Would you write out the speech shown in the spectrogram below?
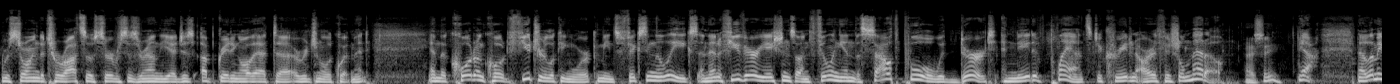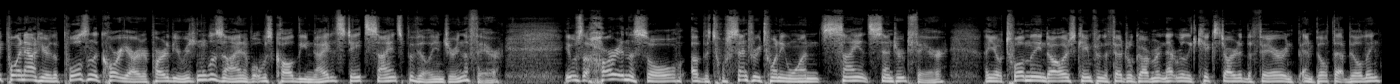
restoring the terrazzo surfaces around the edges, upgrading all that uh, original equipment. And the quote unquote future looking work means fixing the leaks and then a few variations on filling in the south pool with dirt and native plants to create an artificial meadow. I see. Yeah. Now, let me point out here the pools in the courtyard are part of the original design of what was called the United States Science Pavilion during the fair. It was the heart and the soul of the Century 21 science centered fair. And, you know, $12 million came from the federal government, and that really kickstarted the fair and, and built that building.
